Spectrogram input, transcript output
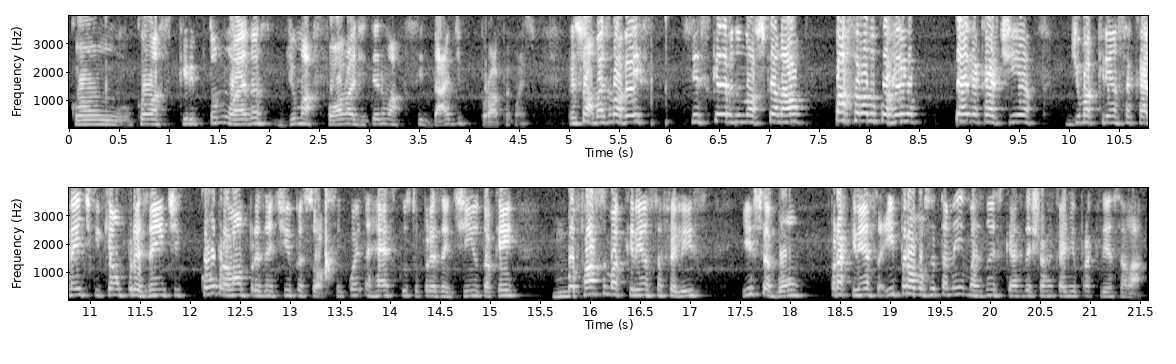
Com, com as criptomoedas de uma forma de ter uma cidade própria com isso. Pessoal, mais uma vez, se inscreve no nosso canal, passa lá no correio, pega a cartinha de uma criança carente que quer um presente, compra lá um presentinho, pessoal. 50 reais custa o presentinho, tá ok? Faça uma criança feliz. Isso é bom para a criança e para você também, mas não esquece de deixar um recadinho para a criança lá.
